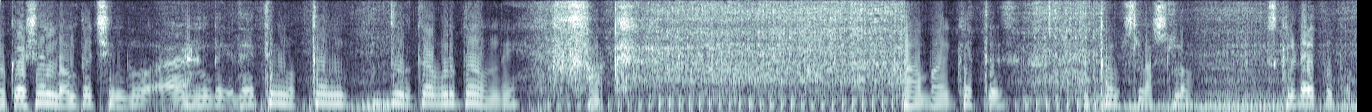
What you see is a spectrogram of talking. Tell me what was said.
లొకేషన్ పంపించిండ్రు అండ్ ఇదైతే మొత్తం దుర్గా బుర్గా ఉంది. ఫక్ మా బైక్ అయితే మొత్తం స్లష్లో స్కిడ్ అయిపోతాం.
